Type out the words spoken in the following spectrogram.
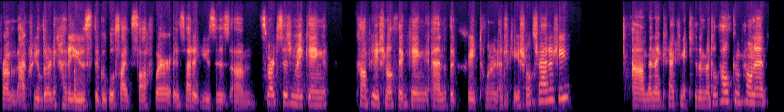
from actually learning how to use the Google Slides software is that it uses um, smart decision making, computational thinking, and the create to learn educational strategy. Um, and then connecting it to the mental health component,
